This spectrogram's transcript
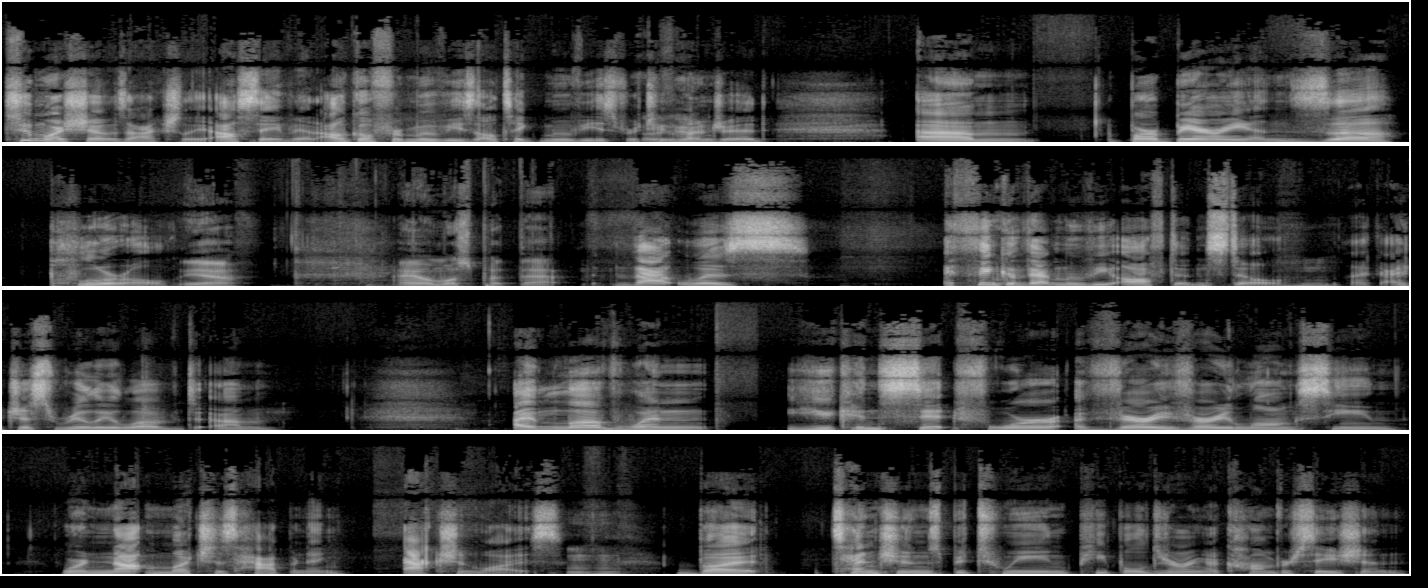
Two more shows actually. I'll save it. I'll go for movies. I'll take movies for Okay. 200. Um Barbarians uh, plural. Yeah, I almost put that. That was I think of that movie often still. Mhm. Like I just really loved um I love when you can sit for a very very long scene where not much is happening action wise. hmm but tensions between people during a conversation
